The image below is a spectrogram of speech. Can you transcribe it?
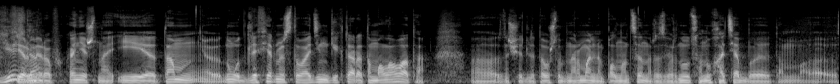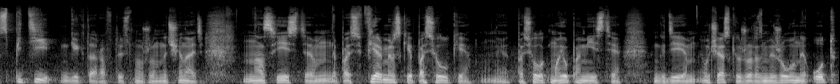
Есть, фермеров, да? конечно. И там э, ну, для фермерства один гектар это маловато. Э, значит, для того, чтобы нормально, полноценно развернуться, ну, хотя бы там с пяти гектаров, то есть нужно начинать. У нас есть эм, фермерские поселки. Поселок Мое поместье, где участки уже размежованы от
